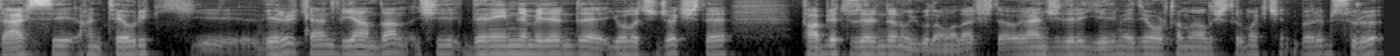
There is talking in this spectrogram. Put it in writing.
dersi hani teorik e, verirken bir yandan işi deneyimlemelerinde yol açacak işte tablet üzerinden uygulamalar işte öğrencileri yeni medya ortamına alıştırmak için böyle bir sürü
